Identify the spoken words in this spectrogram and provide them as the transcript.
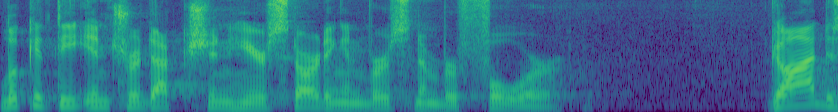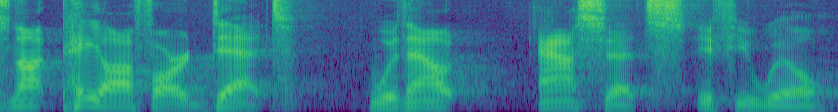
Look at the introduction here, starting in verse number 4. God does not pay off our debt without assets, if you will,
